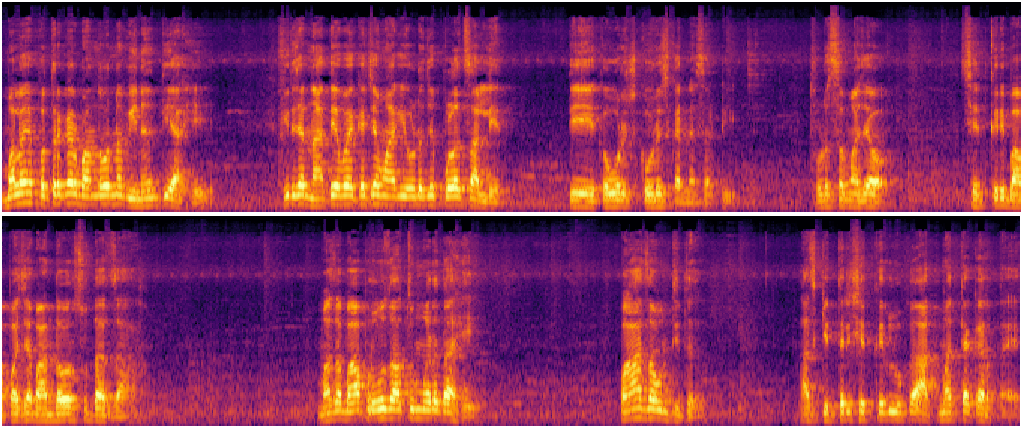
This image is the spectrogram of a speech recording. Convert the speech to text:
मला या पत्रकार बांधवांना विनंती आहे की त्याच्या नातेवाईकाच्या मागे एवढं जे पळत चालले आहेत ते कव्हरेज कवरेज करण्यासाठी. थोडंसं माझ्या शेतकरी बापाच्या बांधावर सुद्धा जा. माझा बाप रोज आतून मरत आहे. पहा जाऊन तिथं. आज कितीतरी शेतकरी लोक आत्महत्या करतायत.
